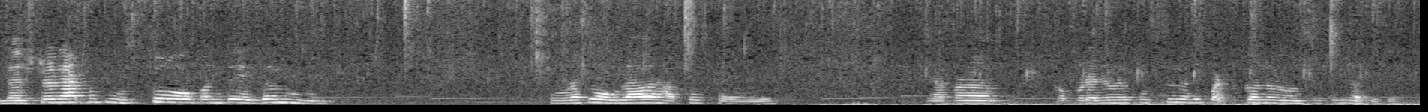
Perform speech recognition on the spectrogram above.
डस्टर आपण पुसतो पण ते एकदम थोडस ओलावर राहतोच त्यामध्ये आपण कपड्यांवर वगैरे पुसतो ना ते पटकन सुटून जाते ते.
